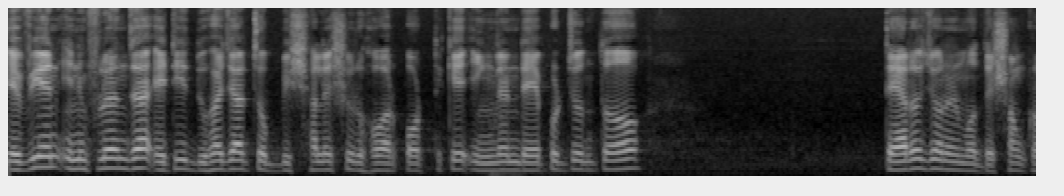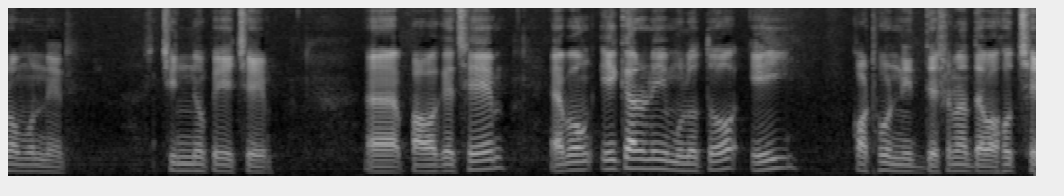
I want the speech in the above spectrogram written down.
এভিয়ান ইনফ্লুয়েঞ্জা এটি দু হাজার চব্বিশ সালে শুরু হওয়ার পর থেকে ইংল্যান্ডে এ পর্যন্ত তেরো জনের মধ্যে সংক্রমণের চিহ্ন পেয়েছে পাওয়া গেছে এবং এই কারণেই মূলত এই কঠোর নির্দেশনা দেওয়া হচ্ছে।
